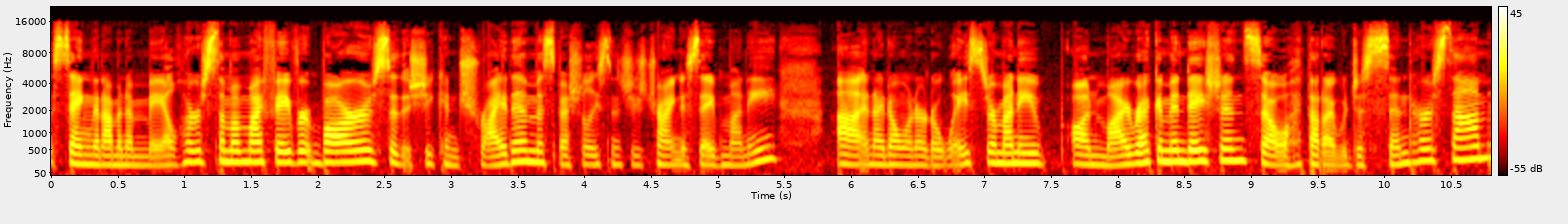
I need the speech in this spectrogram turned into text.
saying that I'm going to mail her some of my favorite bars so that she can try them, especially since she's trying to save money. Uh, and I don't want her to waste her money on my recommendations. So I thought I would just send her some.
